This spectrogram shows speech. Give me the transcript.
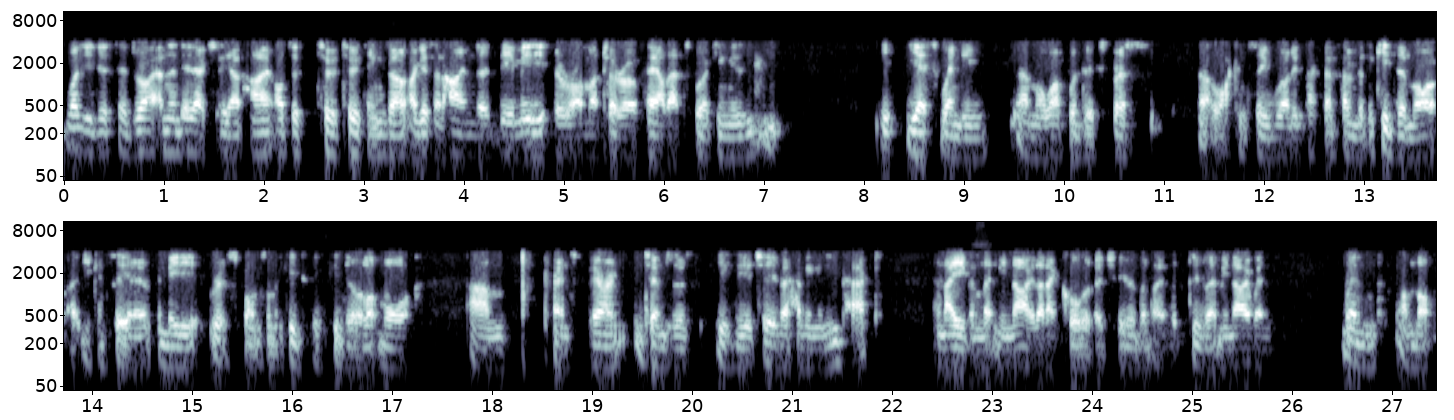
what you just said is right. And then it actually at home, I'll just two two things. I guess at home, the, the immediate barometer of how that's working is yes, Wendy, uh, my wife would express oh, I can see what impact that's having. But the kids are more, you can see an immediate response on the kids. The kids are a lot more um, transparent in terms of is the achiever having an impact, and they even let me know. They don't call it achiever, but they do let me know when when I'm not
